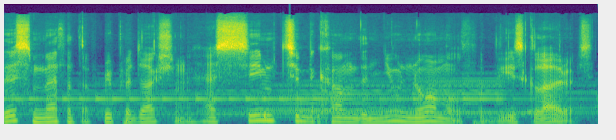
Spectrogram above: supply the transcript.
This method of reproduction has seemed to become the new normal for these gliders,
